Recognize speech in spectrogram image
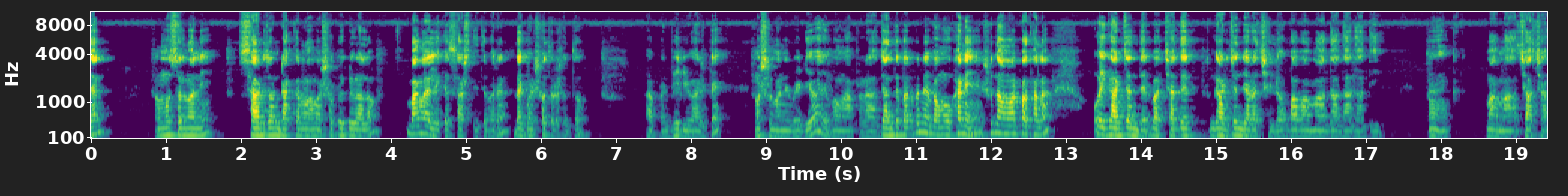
দেন, মুসলমানি সার্জন ডাক্তার মোহাম্মদ শফিকুল আলম, বাংলায় লিখে সার্চ দিতে পারেন, দেখবেন সতেরো শত আপনার ভিডিও আসবে, মুসলমানের ভিডিও এবং আপনারা জানতে পারবেন এবং ওখানে শুধু আমার কথা না, ওই গার্জেনদের বাচ্চাদের গার্জেন যারা ছিল, বাবা মা, দাদা, দাদি হ্যাঁ মামা, চাচা,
